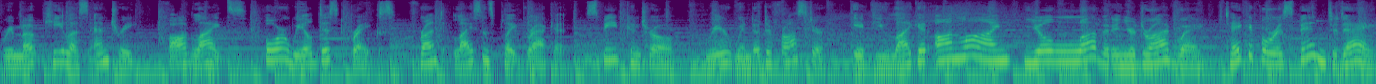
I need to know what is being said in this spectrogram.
remote keyless entry, fog lights, four-wheel disc brakes, front license plate bracket, speed control, rear window defroster. If you like it online, you'll love it in your driveway. Take it for a spin today.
